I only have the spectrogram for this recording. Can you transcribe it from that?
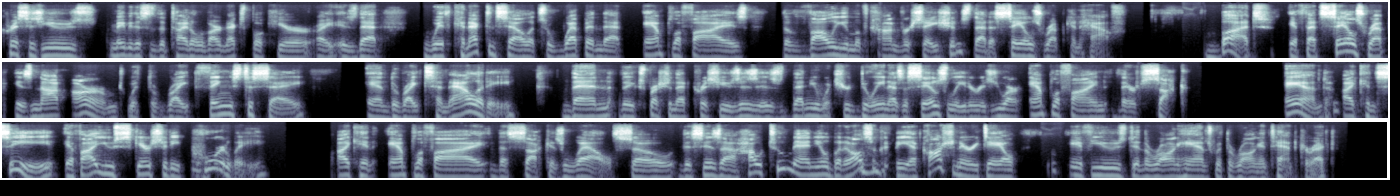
Chris has used, maybe this is the title of our next book here, right? Is that with Connect and Sell, it's a weapon that amplifies the volume of conversations that a sales rep can have. But if that sales rep is not armed with the right things to say and the right tonality, then the expression that Chris uses is then you what you're doing as a sales leader is you are amplifying their suck. And mm. I can see if I use scarcity poorly, I can amplify the suck as well. So this is a how-to manual, but it also mm-hmm. could be a cautionary tale if used in the wrong hands with the wrong intent, correct?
